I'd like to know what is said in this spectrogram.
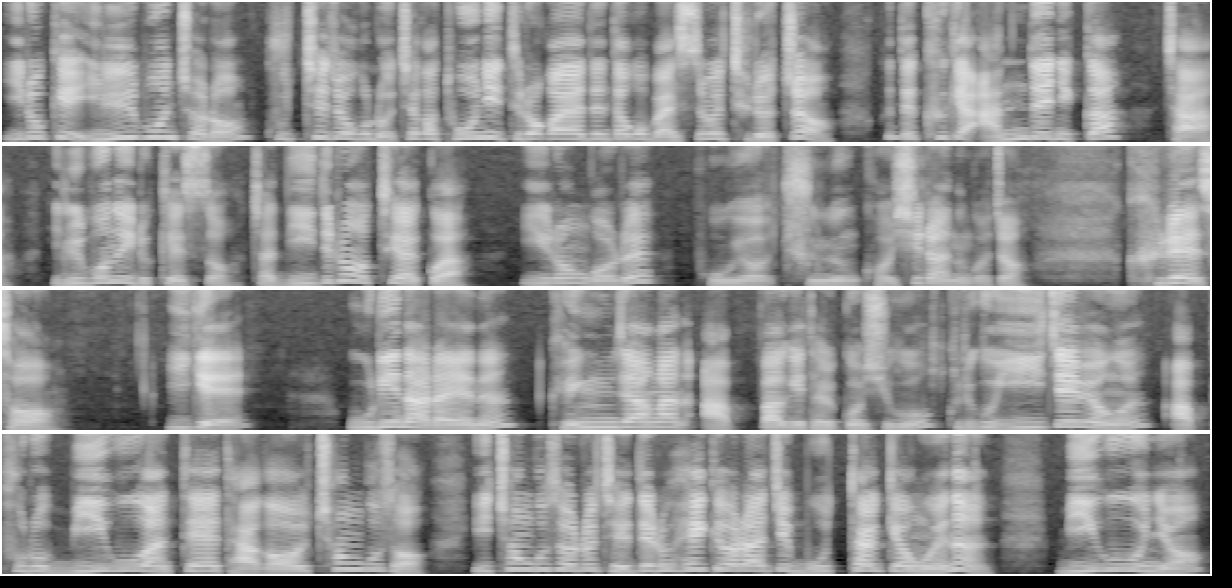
이렇게 일본처럼 구체적으로 제가 돈이 들어가야 된다고 말씀을 드렸죠. 근데 그게 안 되니까 자 일본은 이렇게 했어. 자 니들은 어떻게 할 거야? 이런 거를 보여주는 것이라는 거죠. 그래서 이게 우리나라에는 굉장한 압박이 될 것이고 그리고 이재명은 앞으로 미국한테 다가올 청구서 이 청구서를 제대로 해결하지 못할 경우에는 미국은요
